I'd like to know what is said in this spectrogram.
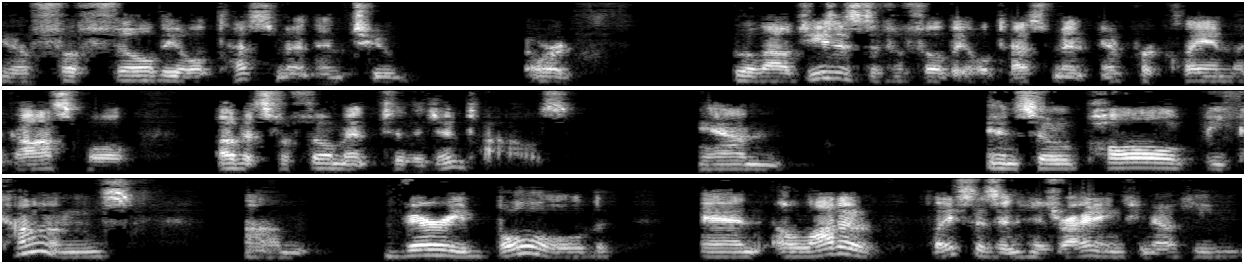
you know, fulfill the Old Testament and to, or to allow Jesus to fulfill the Old Testament and proclaim the gospel of its fulfillment to the Gentiles. And and so Paul becomes um, very bold, and a lot of places in his writings, you know, he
